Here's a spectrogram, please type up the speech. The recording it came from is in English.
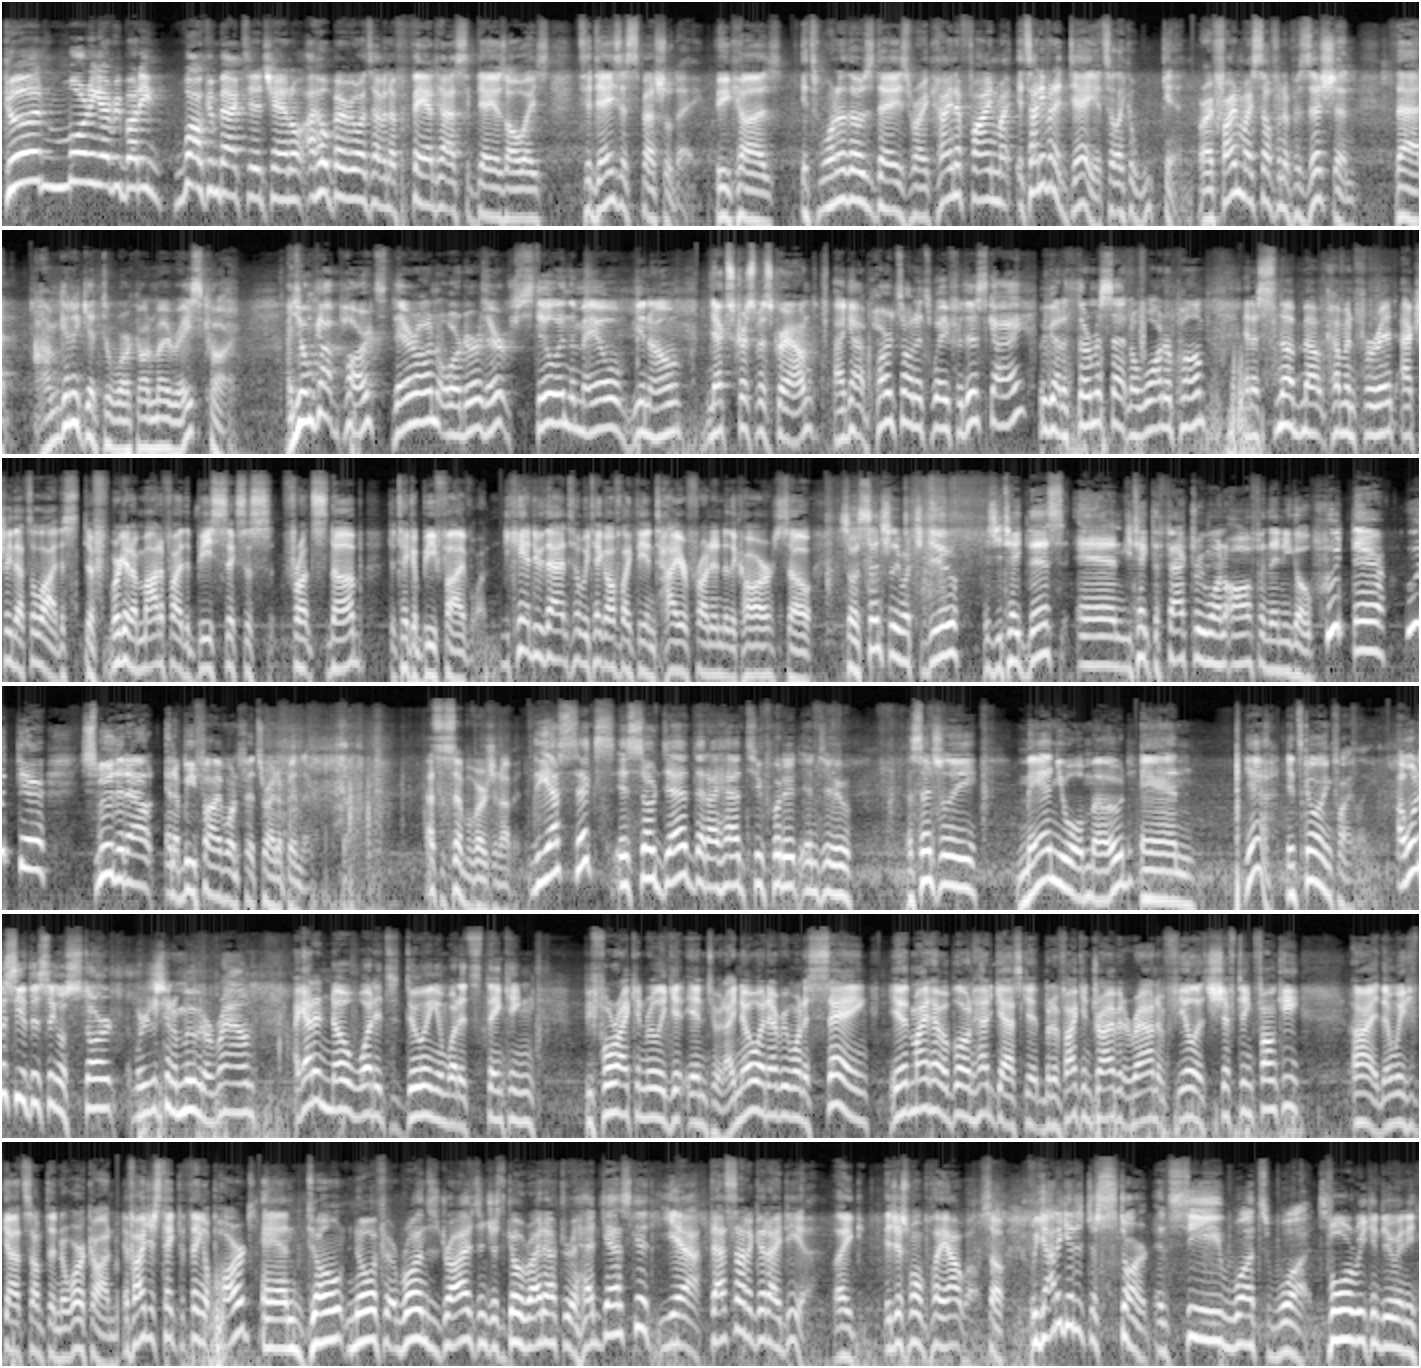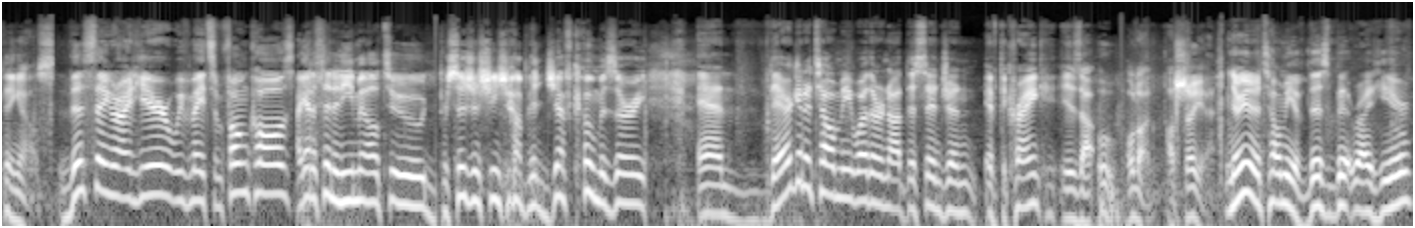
Good morning, everybody. Welcome back to the channel. I hope everyone's having a fantastic day as always. Today's a special day because it's one of those days where I kind of find my, it's not even a day, it's like a weekend, where I find myself in a position that I'm gonna get to work on my race car. I don't got parts. They're on order. They're still in the mail, you know. Next Christmas ground. I got parts on its way for this guy. We've got a thermostat and a water pump and a snub mount coming for it. Actually, that's a lie. This, we're gonna modify the B6's front snub to take a B5 one. You can't do that until we take off like the entire front end of the car. So, so essentially what you do is you take this and you take the factory one off and then you go hoot there, hoot there, smooth it out and a B5 one fits right up in there. So. That's a simple version of it. The S6 is so dead that I had to put it into essentially manual mode and yeah, it's going finally. I want to see if this thing will start. We're just going to move it around. I got to know what it's doing and what it's thinking before I can really get into it. I know what everyone is saying. It might have a blown head gasket, but if I can drive it around and feel it shifting funky, all right, then we've got something to work on. If I just take the thing apart and don't know if it runs, drives, and just go right after a head gasket, yeah, that's not a good idea. Like, it just won't play out well. So we got to get it to start and see what's what before we can do anything else. This thing right here, we've made some phone calls. I got to send an email to Precision Machine Shop in Jeffco, Missouri, and they're going to tell me whether or not this engine, if the crank is, uh, oh, hold on, I'll show you. They're going to tell me if this bit right here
